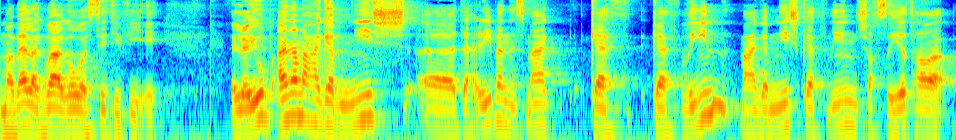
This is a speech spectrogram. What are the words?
وما بالك بقى جوه ال city في إيه. العيوب أنا ما عجبنيش آه تقريبا اسمها كاث كاثلين ما عجبنيش كاثلين شخصيتها.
